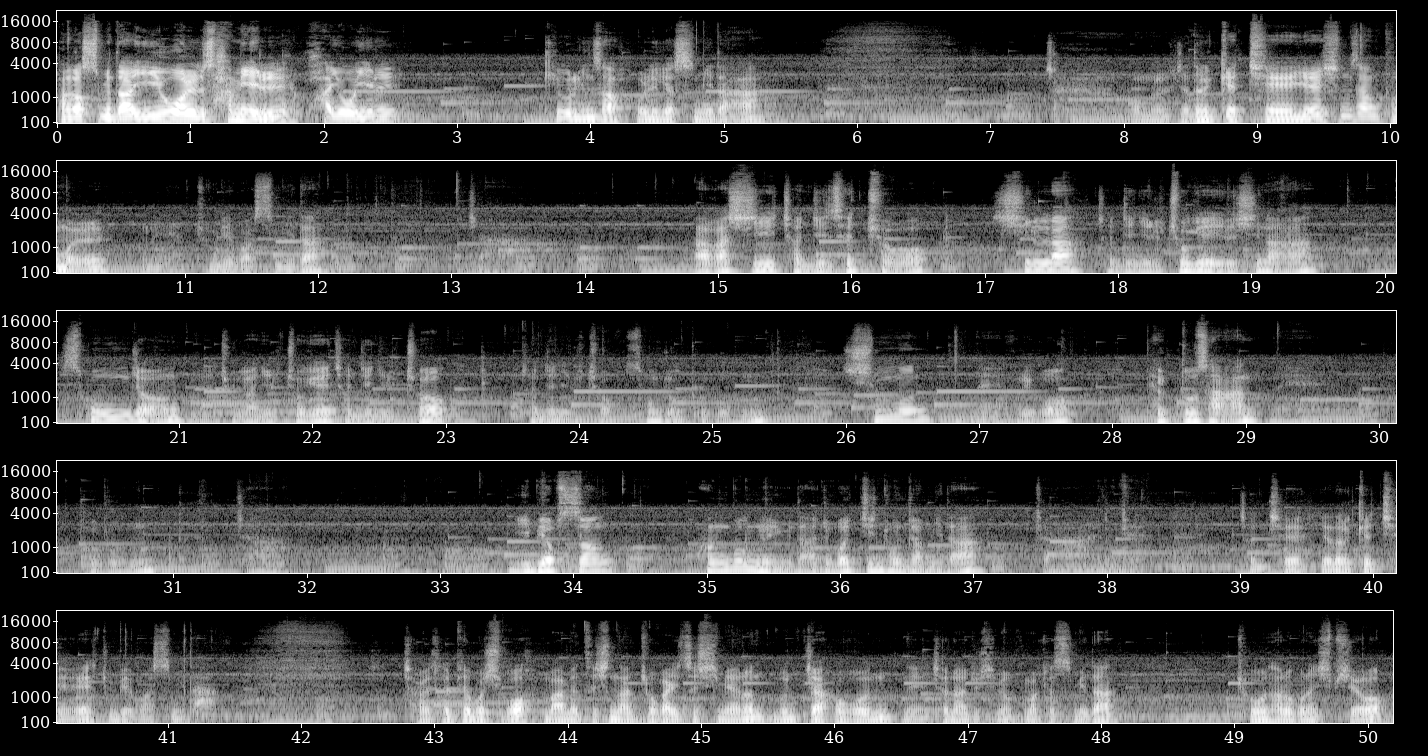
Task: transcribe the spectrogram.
반갑습니다. 2월 3일 화요일 기울 인사 올리겠습니다. 자, 오늘 8개 채의 심상품을 네, 준비해 봤습니다. 자, 아가씨 전진 세촉, 신라 전진 1촉의 일신화, 송정 네, 중간 1촉의 전진 1촉, 전진 1촉, 송정 부분, 신문 네, 그리고 백두산 네, 부분. 자 이벽성 황복류입니다. 아주 멋진 종자입니다. 자 이렇게 전체 8개 채 준비해 보았습니다. 잘 살펴보시고 마음에 드시는 조가 있으시면 문자 혹은 네, 전화 주시면 고맙겠습니다. 좋은 하루 보내십시오.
